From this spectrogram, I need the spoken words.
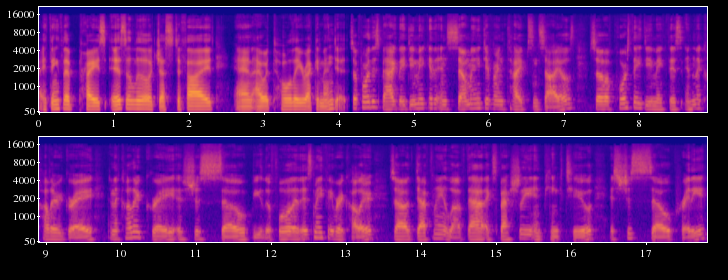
I think the price is a little justified and I would totally recommend it. So for this bag, they do make it in so many different types and styles. So of course they do make this in the color gray, and the color gray is just so beautiful. It is my favorite color, so I definitely love that, especially in pink too. It's just so pretty.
